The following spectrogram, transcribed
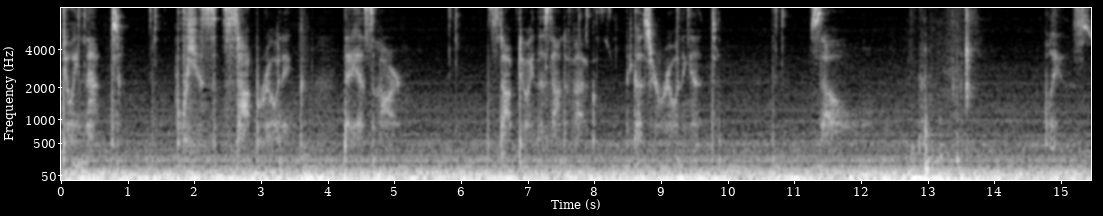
Doing that. Please stop ruining the ASMR. Stop doing the sound effects because you're ruining it. So, please.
